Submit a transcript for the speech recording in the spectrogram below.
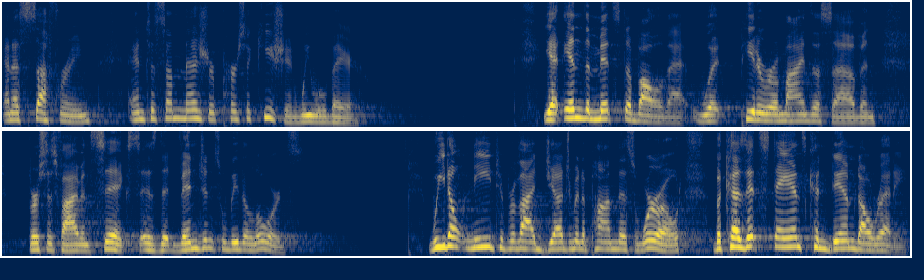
and a suffering and to some measure persecution we will bear. Yet, in the midst of all of that, what Peter reminds us of in verses 5 and 6 is that vengeance will be the Lord's. We don't need to provide judgment upon this world because it stands condemned already.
